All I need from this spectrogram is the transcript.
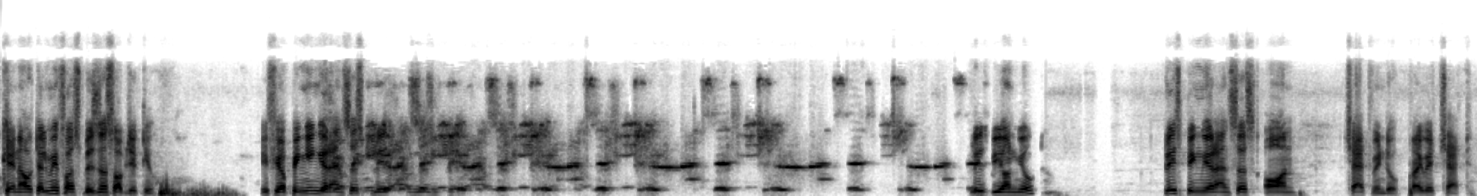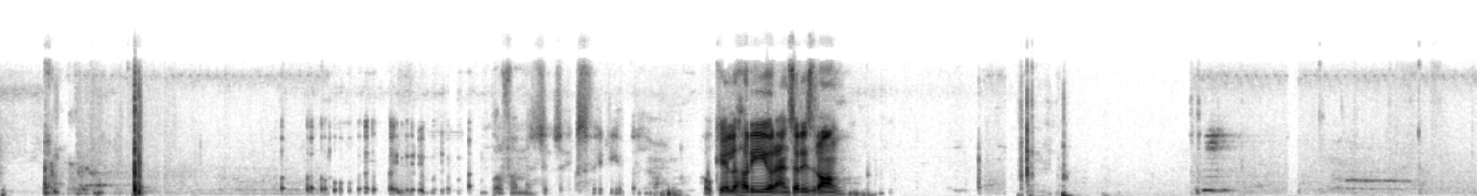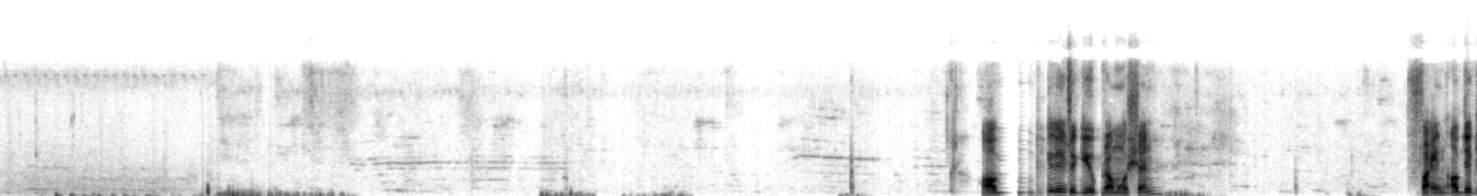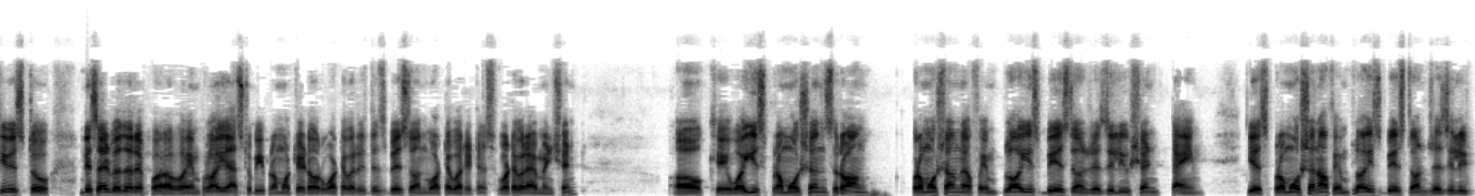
Okay, now tell me first business objective. If you are pinging your answers, please. Please be on mute. Please ping me your answers on chat window, private chat. Performance is X variable. Okay, Lahari, your answer is wrong. Objective is to give promotion. Fine. Objective is to decide whether a employee has to be promoted or whatever it is based on whatever it is, whatever I mentioned. Okay, why is promotions wrong? Promotion of employees based on resolution time. Yes, promotion of employees based on resolution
